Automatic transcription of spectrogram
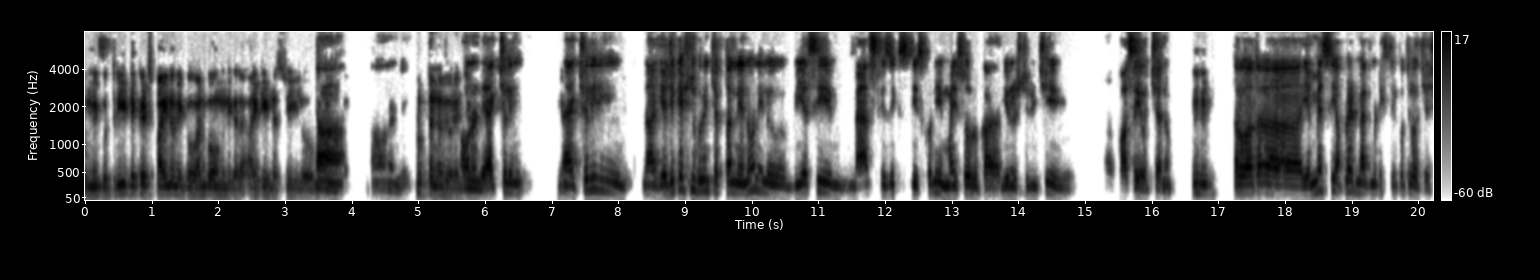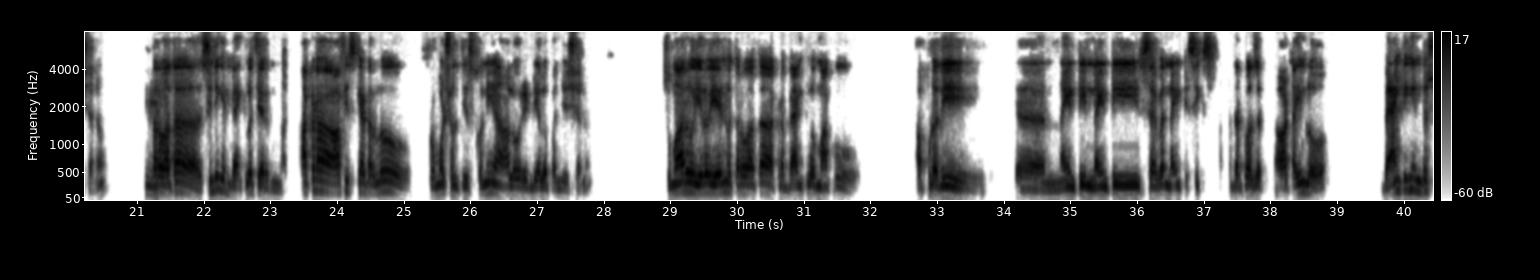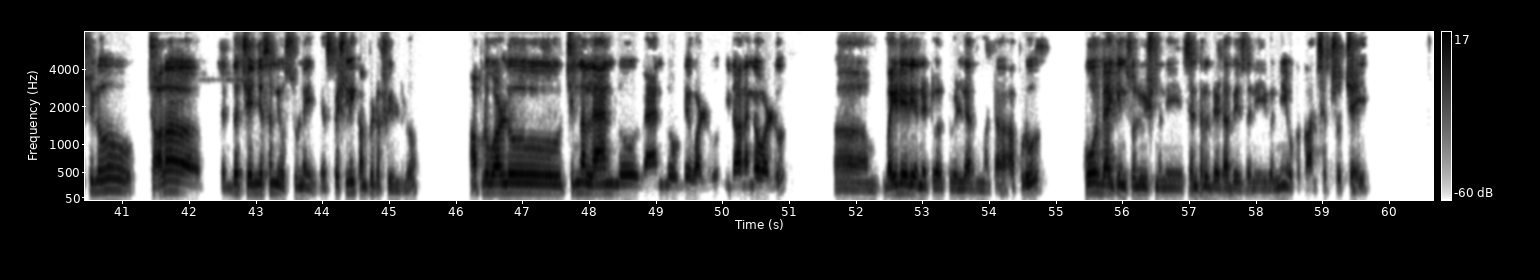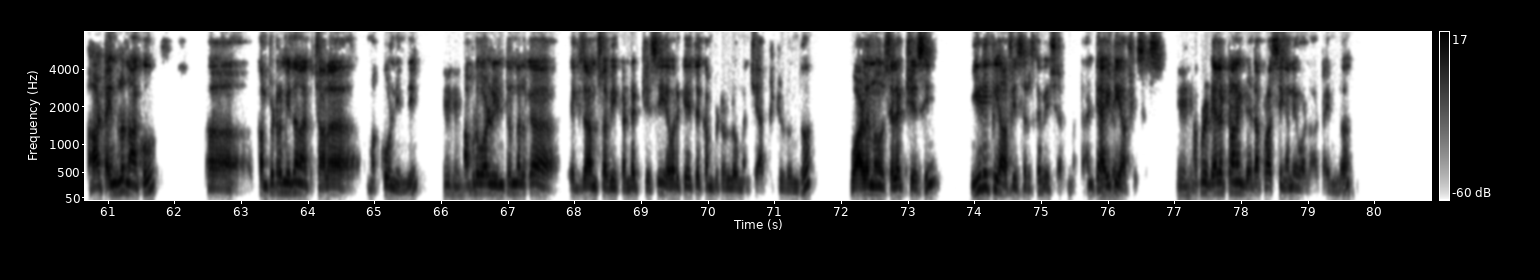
మీకు త్రీ డెకెట్స్ పైన మీకు అనుభవం ఉంది కదా ఐటీ ఇండస్ట్రీలో అవునండి. క్లుప్తంగా వివరించండి. అవునండి. యాక్చువల్లీ. యాక్చువల్లీ నా ఎడ్యుకేషన్ గురించి చెప్తాను నేను. నేను బిఎస్సి మ్యాథ్స్ ఫిజిక్స్ తీసుకొని మైసూర్ యూనివర్సిటీ నుంచి పాస్ అయ్యి వచ్చాను. తర్వాత ఎంఎస్సి అప్లైడ్ మ్యాథమెటిక్స్ తిరుపతిలో చేశాను. తర్వాత సిండికేట్ బ్యాంక్లో చేరుతున్నాను అక్కడ ఆఫీస్ క్యాడర్లో ప్రమోషన్లు తీసుకొని ఆల్ ఓవర్ ఇండియాలో పనిచేశాను. సుమారు ఇరవై ఏండ్ల తర్వాత అక్కడ బ్యాంక్లో మాకు అప్పుడు అది nineteen ninety seven ninety six that was ఆ టైంలో బ్యాంకింగ్ ఇండస్ట్రీలో చాలా పెద్ద చేంజెస్ అన్ని వస్తున్నాయి ఎస్పెషలీ కంప్యూటర్ ఫీల్డ్లో. అప్పుడు వాళ్ళు చిన్న ల్యాండ్లో వ్యాన్లో ఉండే వాళ్ళు నిదానంగా వాళ్ళు వైడ్ ఏరియా నెట్వర్క్ వెళ్ళారనమాట అప్పుడు కోర్ బ్యాంకింగ్ సొల్యూషన్ అని సెంట్రల్ డేటాబేస్ అని ఇవన్నీ ఒక కాన్సెప్ట్స్ వచ్చాయి. ఆ టైంలో నాకు కంప్యూటర్ మీద నాకు చాలా మక్కువ ఉండింది. అప్పుడు వాళ్ళు ఇంటర్నల్గా ఎగ్జామ్స్ అవి కండక్ట్ చేసి ఎవరికైతే కంప్యూటర్లో మంచి ఆప్టిట్యూడ్ ఉందో వాళ్ళను సెలెక్ట్ చేసి ఈడిపి ఆఫీసర్స్గా వేశారు అనమాట అంటే. ఐటీ ఆఫీసర్స్ మ్మ్. అప్పుడు ఎలక్ట్రానిక్ డేటా ప్రాసెసింగ్ అనేవాళ్ళు ఆ టైంలో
